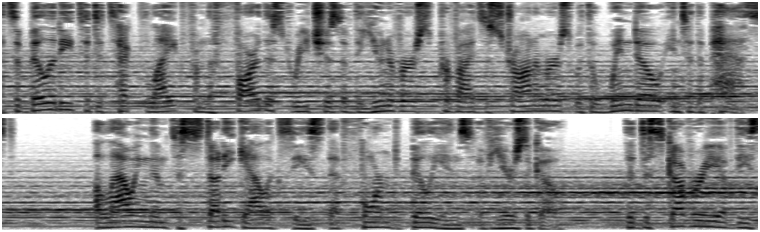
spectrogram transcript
Its ability to detect light from the farthest reaches of the universe provides astronomers with a window into the past, allowing them to study galaxies that formed billions of years ago. The discovery of these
